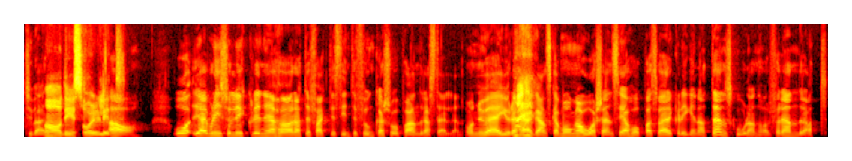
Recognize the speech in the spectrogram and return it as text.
Tyvärr. ja det är sorgligt. Ja. Och jag blir så lycklig när jag hör att det faktiskt inte funkar så på andra ställen. Och nu är ju det här Nej. ganska många år sedan så jag hoppas verkligen att den skolan har förändrat.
